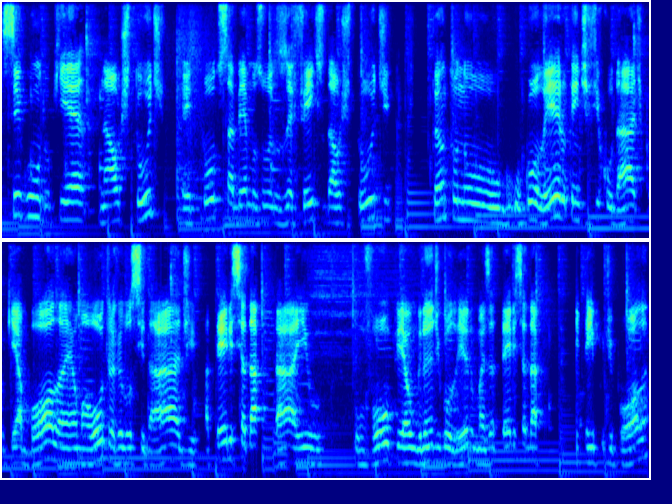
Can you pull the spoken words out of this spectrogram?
Segundo, que é na altitude, e todos sabemos os efeitos da altitude, tanto no o goleiro tem dificuldade, porque a bola é uma outra velocidade, até ele se adaptar, aí o, o Volpe é um grande goleiro, mas até ele se adaptar ao tempo de bola,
